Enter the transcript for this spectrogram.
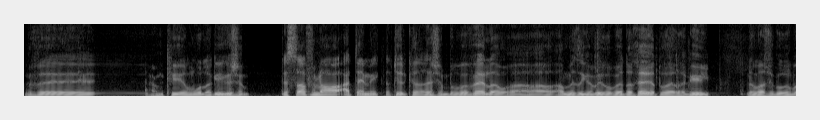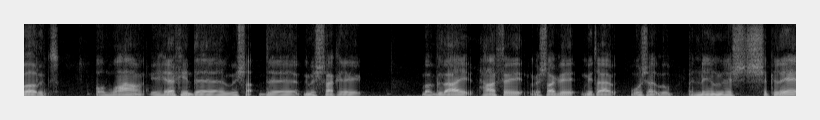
וגם כי אמרו להגיד גשם. בסוף לא אתם כנראה שבבבל המזג האוויר עובד אחרת, הוא היה רגיל למה שקורה בארץ. וואו, יחי דמשקרי בגלי, הפי משקרי מתראה ראשנו. אני משקרי,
